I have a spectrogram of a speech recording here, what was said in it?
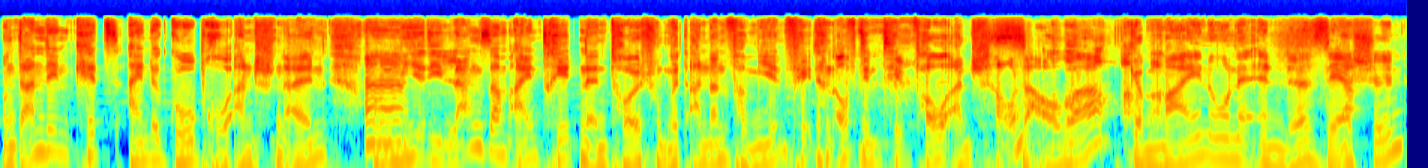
und dann den Kids eine GoPro anschnallen und mir die langsam eintretende Enttäuschung mit anderen Familienvätern auf dem TV anschauen. Sauber, gemein ohne Ende, sehr schön.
